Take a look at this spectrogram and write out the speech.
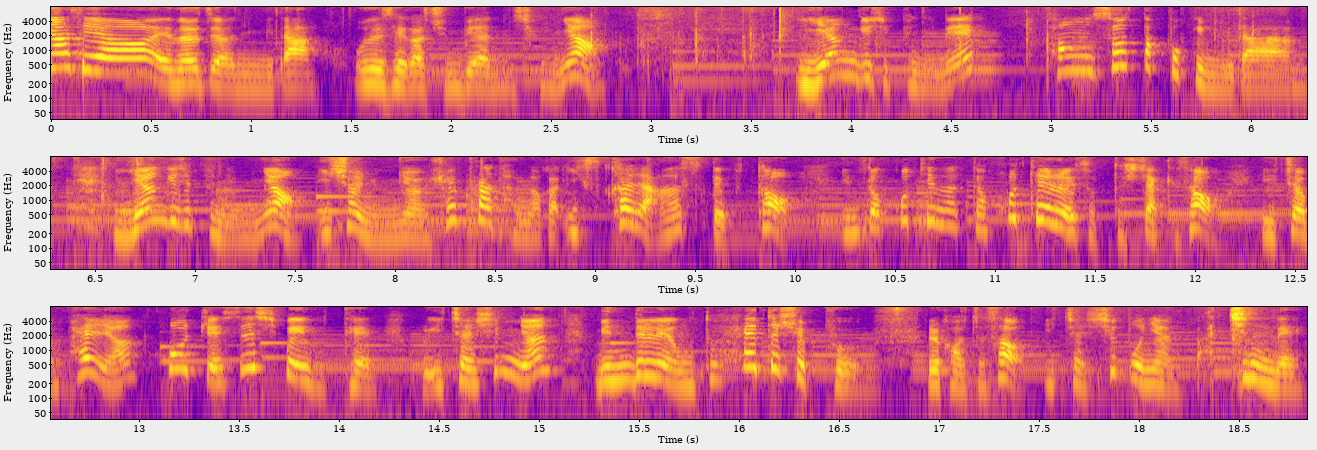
안녕하세요. 에너지원입니다. 오늘 제가 준비한 음식은요. 이양기 셰프님의 성수 떡볶이입니다. 이양기 셰프님은요 2006년 셰프란 단어가 익숙하지 않았을 때부터 인터코티넨탈 호텔에서부터 시작해서 2008년 호주의 스시베이 호텔 그리고 2010년 민들레 영토 헤드 셰프를 거쳐서 2015년 마침내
